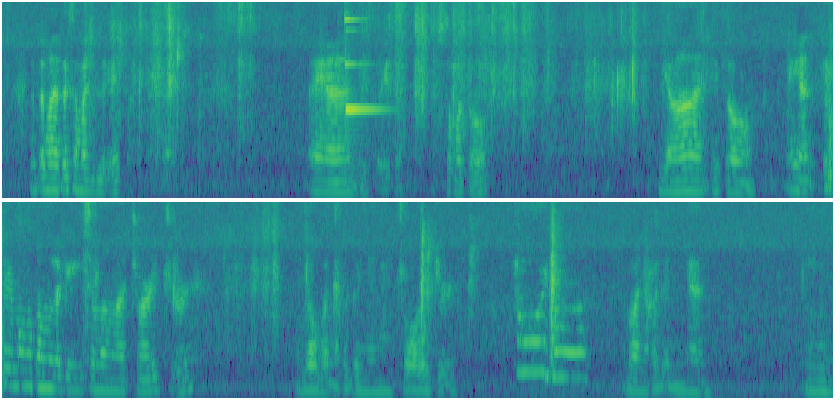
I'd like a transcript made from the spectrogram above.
Punta muna tayo sa maliliit. Ayan, ito, ito. Gusto ko to. Yan, ito. Ayan, ito yung mga panglagay sa mga charger. Halimbawa, nakaganyan yung charger. Charger! Halimbawa, nakaganyan. And,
